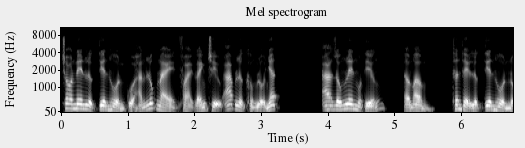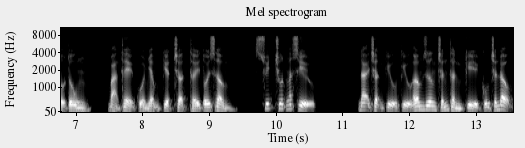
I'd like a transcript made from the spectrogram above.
cho nên lực tiên hồn của hắn lúc này phải gánh chịu áp lực khổng lồ nhất. A giống lên một tiếng, ầm ầm, thân thể lực tiên hồn nổ tung, bản thể của Nhậm Kiệt chợt thấy tối sầm, suýt chút ngất xỉu. Đại trận cửu cửu âm dương chấn thần kỳ cũng chấn động,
